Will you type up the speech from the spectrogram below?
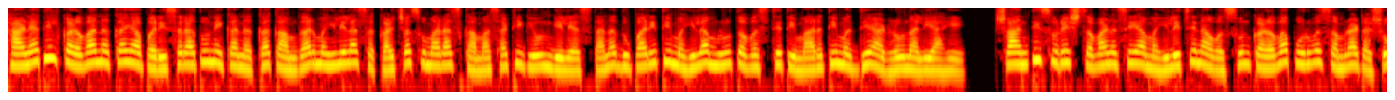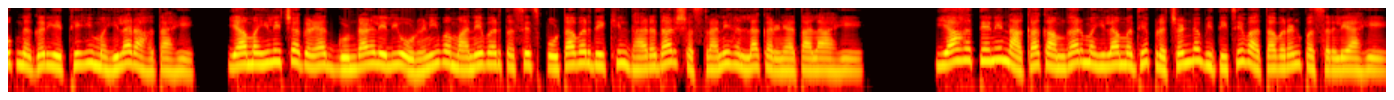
ठाण्यातील कळवा नका या परिसरातून एका नका कामगार महिलेला सकाळच्या सुमारास कामासाठी घेऊन गेले असताना दुपारी ती महिला मृत अवस्थेत इमारतीमध्ये आढळून आली आहे. शांती सुरेश चव्हाण असे या महिलेचे नाव असून कळवा पूर्व सम्राट अशोकनगर येथे ही महिला राहत आहे. या महिलेच्या गळ्यात गुंडाळलेली ओढणी व मानेवर तसेच पोटावर देखील धारदार शस्त्राने हल्ला करण्यात आला आहे. या हत्येने नाका कामगार महिलामध्ये प्रचंड भीतीचे वातावरण पसरले आहे.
